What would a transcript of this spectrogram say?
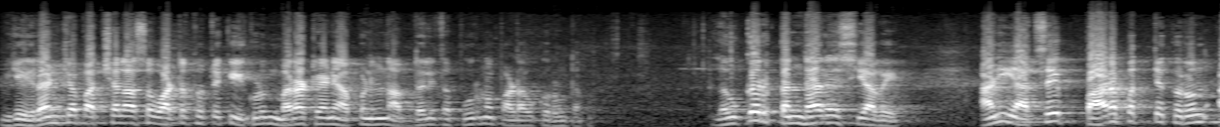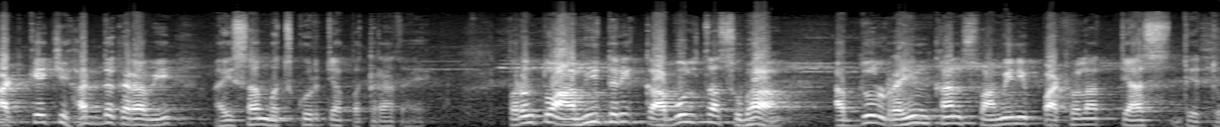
म्हणजे इराणच्या पातशाला असं वाटत होतं की इकडून मराठी आणि आपण येऊन अब्दालीचा पूर्ण पाडाव करून टाकू. लवकर कंधारेस यावे आणि याचे पारपत्य करून अटकेची हद्द करावी ऐसा मजकूर त्या पत्रात आहे. परंतु आम्ही तरी काबूलचा सुभा अब्दुल रहीम खान स्वामींनी पाठवला त्यास देतो.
